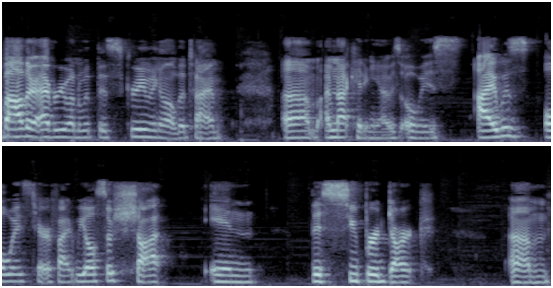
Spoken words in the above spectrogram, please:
bother everyone with this screaming all the time. Um, I'm not kidding you. I was always I was always terrified. We also shot in this super dark um,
